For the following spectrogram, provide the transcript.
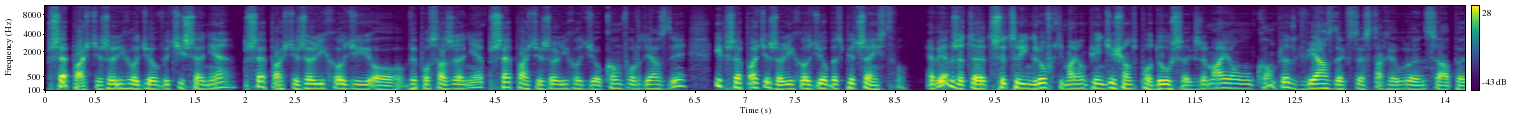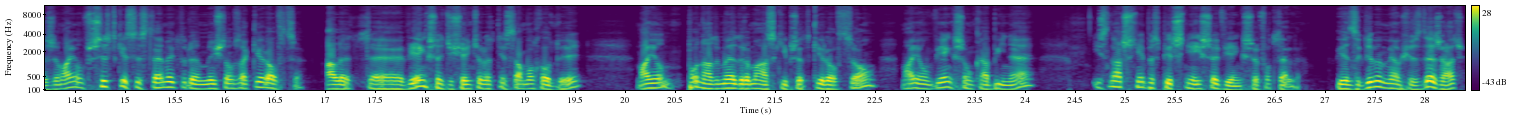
Przepaść, jeżeli chodzi o wyciszenie, przepaść, jeżeli chodzi o wyposażenie, przepaść, jeżeli chodzi o komfort jazdy i przepaść, jeżeli chodzi o bezpieczeństwo. Ja wiem, że te trzy cylindrówki mają 50 poduszek, że mają komplet gwiazdek w testach Euro NCAP, że mają wszystkie systemy, które myślą za kierowcę. Ale te większe dziesięcioletnie samochody mają ponad metr maski przed kierowcą, mają większą kabinę i znacznie bezpieczniejsze, większe fotele. Więc gdybym miał się zderzać,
